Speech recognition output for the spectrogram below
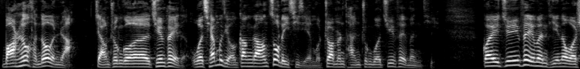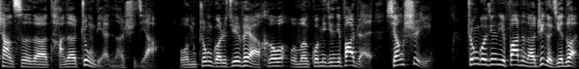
网上有很多文章。讲中国军费的，我前不久刚刚做了一期节目，专门谈中国军费问题。关于军费问题呢，我上次的谈的重点呢是讲我们中国的军费啊和我们国民经济发展相适应。中国经济发展到这个阶段，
